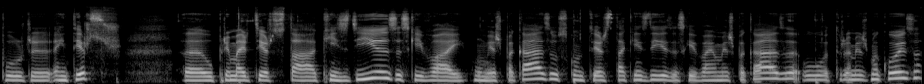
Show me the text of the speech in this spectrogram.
por, uh, em terços. Uh, o primeiro terço está a 15 dias, a seguir vai um mês para casa, o segundo terço está a 15 dias, a seguir vai um mês para casa, o outro a mesma coisa,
